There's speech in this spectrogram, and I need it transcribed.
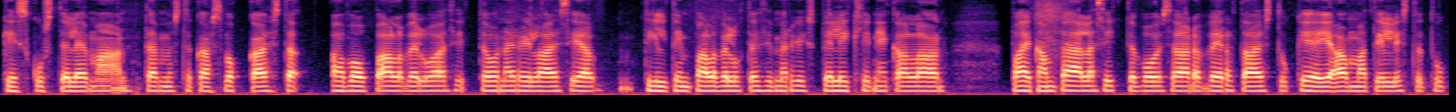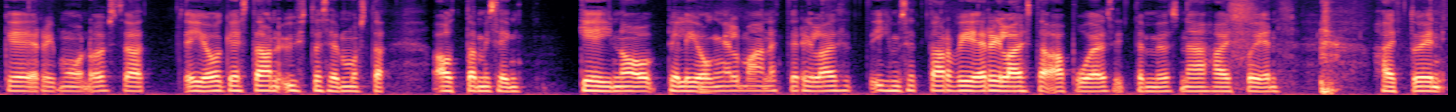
keskustelemaan tämmöistä kasvokkaista avopalvelua. Sitten on erilaisia tiltin palvelut, esimerkiksi peliklinikalla on paikan päällä sitten voi saada vertaistukea ja ammatillista tukea eri muodoissa. Et ei oikeastaan yhtä semmoista auttamisen keinoa peliongelmaan, että erilaiset ihmiset tarvitsevat erilaista apua ja sitten myös nämä haittojen, haittojen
